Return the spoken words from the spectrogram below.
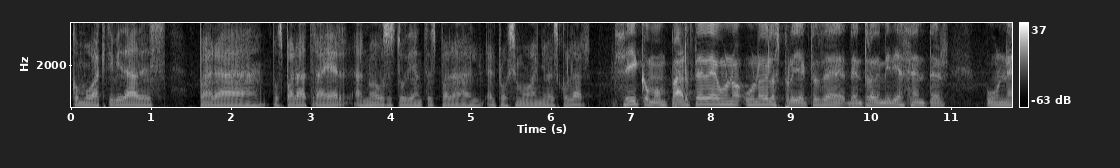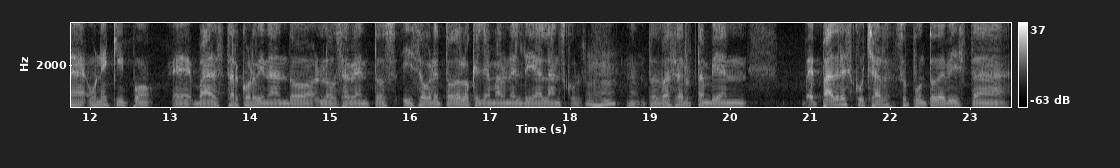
como actividades para, pues, para atraer a nuevos estudiantes para el, el próximo año escolar. Sí, como un parte de uno, uno de los proyectos de, dentro de Media Center, una, un equipo eh, va a estar coordinando los eventos y sobre todo lo que llamaron el Día Land School. ¿no? Entonces va a ser también eh, padre escuchar su punto de vista.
